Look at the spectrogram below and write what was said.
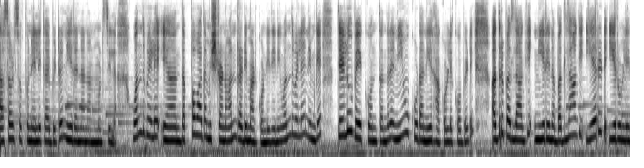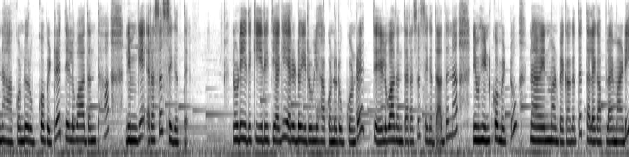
ದಾಸಾಳ ಸೊಪ್ಪು, ನೆಲ್ಲಿಕಾಯಿ ಬಿಟ್ಟರೆ ನೀರನ್ನು ನಾನು ಮುಡಿಸಿಲ್ಲ. ಒಂದು ವೇಳೆ ದಪ್ಪವಾದ ಮಿಶ್ರಣವನ್ನು ರೆಡಿ ಮಾಡ್ಕೊಂಡಿದ್ದೀನಿ. ಒಂದು ವೇಳೆ ನಿಮಗೆ ತೆಳು ಬೇಕು ಅಂತಂದರೆ ನೀವು ಕೂಡ ನೀರು ಹಾಕ್ಕೊಳ್ಳಿಕ್ಕೆ ಹೋಗಬೇಡಿ. ಅದ್ರ ಬದಲಾಗಿ ನೀರಿನ ಬದಲಾಗಿ ಎರಡು ಈರುಳ್ಳಿನ ಹಾಕ್ಕೊಂಡು ರುಬ್ಕೊಬಿಟ್ರೆ ತೆಳುವಾದಂತಹ ನಿಮಗೆ ರಸ ಸಿಗುತ್ತೆ. ನೋಡಿ ಇದಕ್ಕೆ ಈ ರೀತಿಯಾಗಿ ಎರಡು ಈರುಳ್ಳಿ ಹಾಕ್ಕೊಂಡು ರುಬ್ಕೊಂಡ್ರೆ ತೆಳುವಾದಂಥ ರಸ ಸಿಗುತ್ತೆ. ಅದನ್ನು ನೀವು ಹಿಂಡ್ಕೊಂಬಿಟ್ಟು ನಾವೇನು ಮಾಡಬೇಕಾಗತ್ತೆ, ತಲೆಗೆ ಅಪ್ಲೈ ಮಾಡಿ,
